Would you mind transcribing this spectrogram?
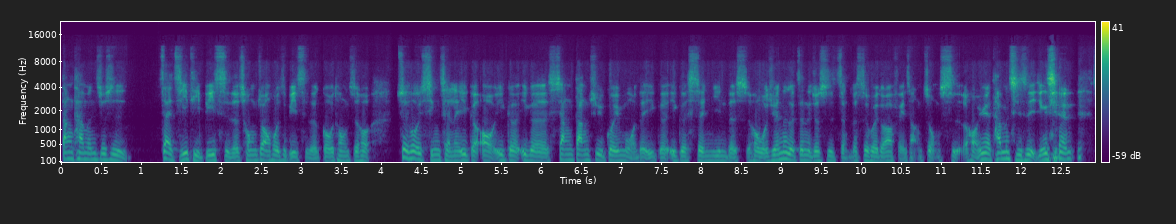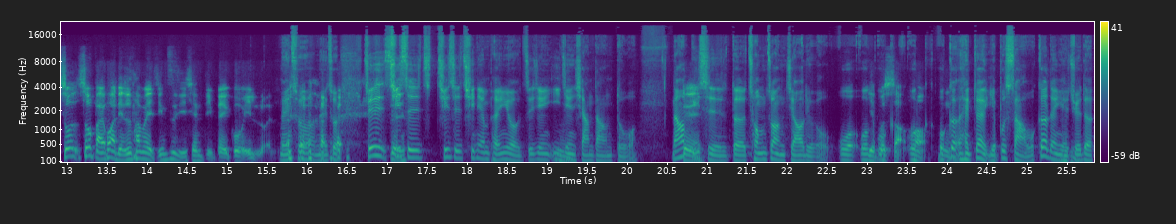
当他们就是。在集体彼此的冲撞或者彼此的沟通之后，最后形成了一个哦，一个一个相当具规模的一个一个声音的时候，我觉得那个真的就是整个社会都要非常重视了哈，因为他们其实已经先说说白话点，就是他们已经自己先 debate 过一轮。没错，没错，其实其实其实青年朋友之间意见相当多。嗯然后彼此的冲撞交流，我我我我我个人对也不少，我个人也觉得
